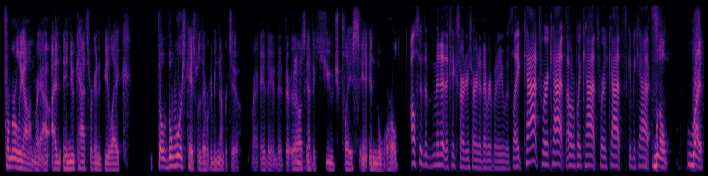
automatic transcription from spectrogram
from early on, right, I, I knew cats were going to be like the the worst case was they were going to be number two, right? They, they're, they're always going to have a huge place in, in the world. Also, the minute the Kickstarter started, everybody was like, "Cats, where are cats? I want to play cats. Where are cats? Give me cats." Well, right.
